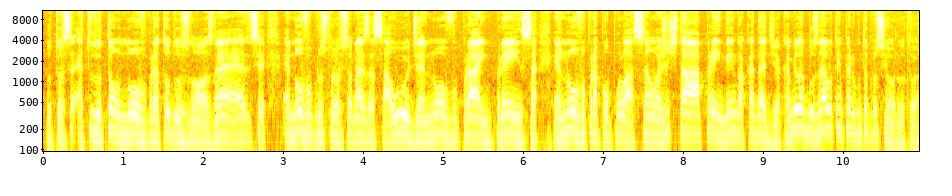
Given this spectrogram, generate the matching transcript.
Doutor, é tudo tão novo para todos nós, né? É, é novo para os profissionais da saúde, é novo para a imprensa, é novo para a população. A gente está aprendendo a cada dia. Camila Busnello tem pergunta para o senhor, doutor.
